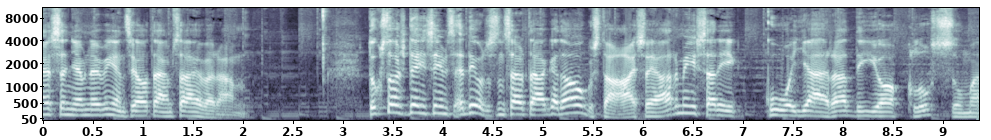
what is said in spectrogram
nesaņem neviens jautājums Aivaram. 1927. gada augustā ASV armija sarīkoja radio klusuma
